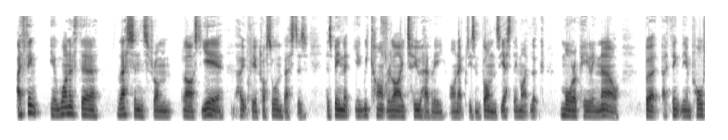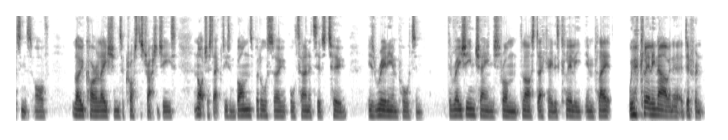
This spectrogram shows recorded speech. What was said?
I think you know, one of the lessons from last year, hopefully across all investors, has been that you know, we can't rely too heavily on equities and bonds. Yes, they might look more appealing now, but I think the importance of low correlations across the strategies, not just equities and bonds, but also alternatives too, is really important. The regime change from the last decade is clearly in play we are clearly now in a, a different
